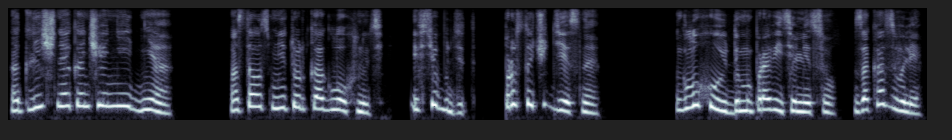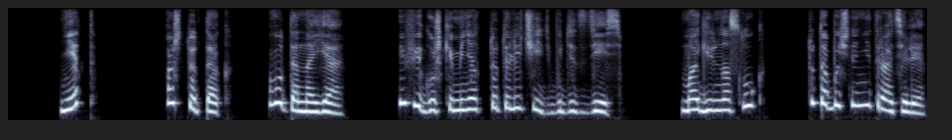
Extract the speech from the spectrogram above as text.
Отличное окончание дня. Осталось мне только оглохнуть, и все будет просто чудесно. Глухую домоправительницу заказывали? Нет? А что так? Вот она я. И фигушки меня кто-то лечить будет здесь. Магию на слуг тут обычно не тратили.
